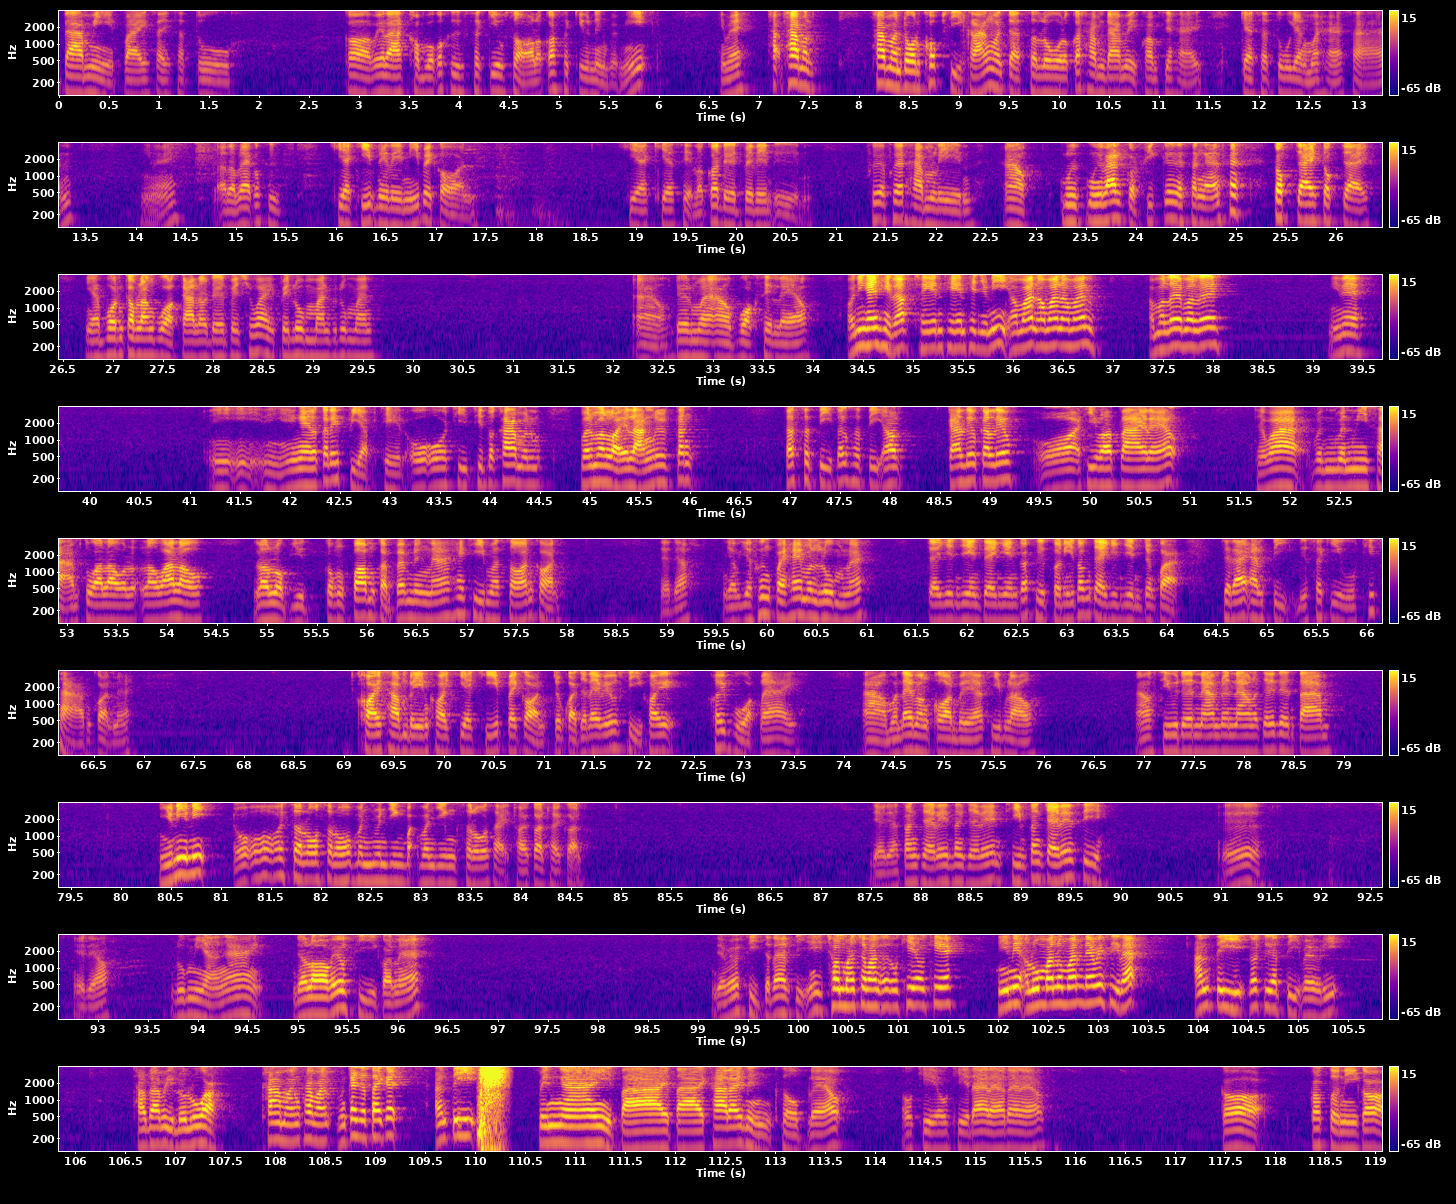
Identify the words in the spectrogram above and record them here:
ดาเมจไปใส่ศัตรู ก็เวลาคอมโบก็คือสกิลสองแล้วก็สกิลหนึ่งแบบนี้ เห็นไหมถ้าถ้ามันถ้ามันโดนครบสี่ครั้งมันจะสโลแล้วก็ทำดาเมจความเสียหาย แก่ศัตรูอย่างมหาศาลเห็นไหมอันดับแรกก็คือเคลียร์คลิปในเลนนี้ไปก่อนเคลียร์เคลียร์เสร็จแล้วก็เดินไปเลนอื่น เพื่อเพื่อทำเลนอ้าวมือมือล่างกดฟิกเกอร์ซะงั้น ตกใจตกใจเนี่ยบนกำลังบวกกันเราเดินไปช่วย ไปรุมมันไปรุมมันอ้าวเดินมาอ้าวบวกเสร็จแล้วเอานี่ไงเห็นแล้วเทรนเทรนเทรนอยู่นี่เอามันเอามันเอามันเอามาเลยมาเลย นี่แน่นี่นี่นี่ยังไงเราก็ได้เปรียบเทรนโอโอทีทีตรงข้ามันมันมาหลอยหลังเลยตั้งตั้งสติตั้งสติเอาการเร็วการเร็วโอ้ทีเราตายแล้ว แต่ว่ามันมันมีสามตัวเราเราว่าเรา เราหลบอยู่ตรงป้อมก่อนแป๊บนึงนะ ให้ทีมาซ้อนก่อน เดี๋ยวเดี๋ยวอย่าอย่าเพิ่งไปให้มันลุมนะ ใจเย็นๆใจเย็นก็คือตัวนี้ต้องใจเย็นๆจนกว่า จะได้อันติหรือสกิลที่สามก่อนนะ คอยทำเลนคอยเคลียร์คีปไปก่อน จนกว่าจะได้เวลสี่ค่อยค่อยบวกได้ อ้าวมันได้มังกรไปแล้วทีมเรา เอาซิลเดินนำเดินนำเราจะได้เดินตามอยู่นี่อยู่นี่โอ้โอ้สโลสโลมันมันยิงมันยิงสโลใส่ถอยก่อนถอยก่อน ดี๋ยวเดี๋ยวตั้งใจเล่นตั้งใจเล่นทีมตั้งใจเล่นสิ เออ เดี๋ยวเดี๋ยวดูเมียง่าย เดี๋ยวรอเวลสี่ก่อนนะ เดี๋ยวเวลสี่จะได้ติเอ้ยชนมันชนมันเออโอเคโอเค นี่นี่อารุมมันรุมมันได้เวลสี่แล้ว อันติก็คืออันติไปแบบนี้ทำดาเมจรัวๆฆ่ามันฆ่ามัน มันใกล้จะตายใกล้อันติเป็นไงตายตายฆ่าได้หนึ่งศพแล้ว โอเคโอเคได้แล้วได้แล้ว ก็ก็ตัวนี้ก็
